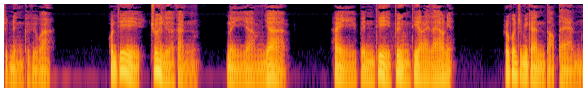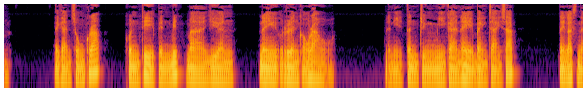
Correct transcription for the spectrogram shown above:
จุดหนึ่งก็คือว่า คนที่ช่วยเหลือกัน ในยามยาก ให้เป็นที่พึ่งที่อะไรแล้วเนี่ยเราควรจะมีการตอบแทน ในการสงเคราะห์คนที่เป็นมิตรมาเยือนในเรือนของเราดังนี้ท่านจึงมีการให้แบ่งจ่ายทรัพย์ ในลักษณะ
